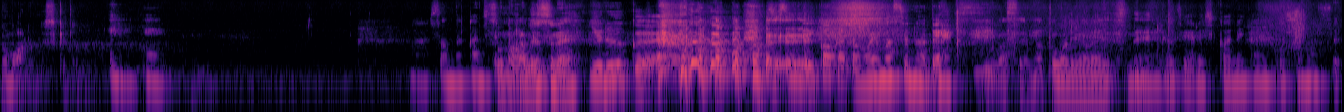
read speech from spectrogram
のもあるんですけど。ええええ。まあそんな感じでそんな感じですね。ゆるーく 進んでいこうかと思いますので、すいませんまとまりがないですね。どうぞよろしくお願いいたします。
